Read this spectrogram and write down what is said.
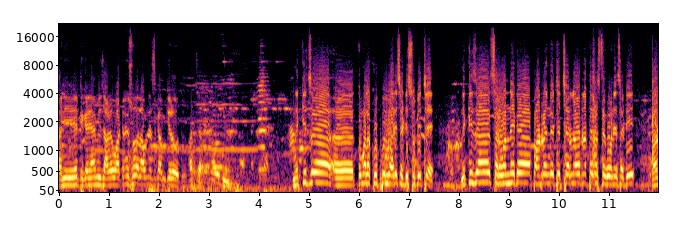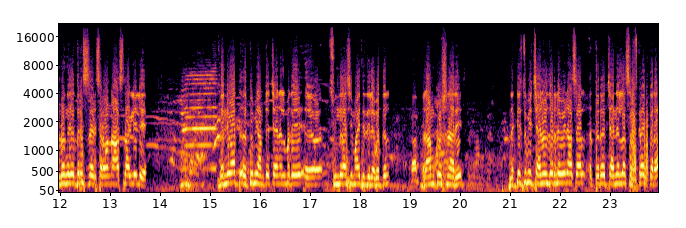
आणि या ठिकाणी आम्ही झाडं वाटणी सुद्धा लावण्याचं काम केलं होतं. अच्छा. नक्कीच तुम्हाला खूप खूप वारीसाठी शुभेच्छा आहे. नक्कीच सर्वांना एका पांडुरंगाच्या चरणावर नतमस्तक होण्यासाठी पांडुरंगाच्या दर्शनासाठी सर्वांना आस लागलेली आहे. धन्यवाद तुम्ही आमच्या चॅनलमध्ये सुंदर अशी माहिती दिल्याबद्दल. रामकृष्ण हरी. नक्कीच तुम्ही चॅनल जर नवीन असाल तर चॅनलला सबस्क्राईब करा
